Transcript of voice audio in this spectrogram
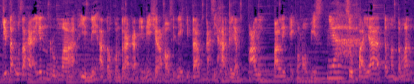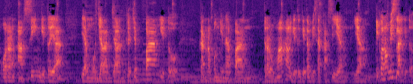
kita usahain rumah ini atau kontrakan ini share house ini kita kasih harga yang paling paling ekonomis Ya. supaya teman-teman orang asing gitu ya yang mau jalan-jalan ke Jepang gitu karena penginapan terlalu mahal gitu kita bisa kasih yang yang ekonomis lah gitu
